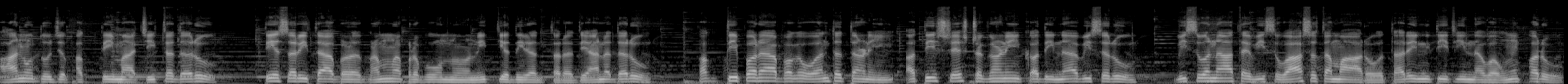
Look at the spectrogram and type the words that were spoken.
ભાનુ તુજ ભક્તિમાં ચિત્ત ધરું. તે સરિતા પર બ્રહ્મ પ્રભુનું નિત્ય નિરંતર ધ્યાન ધરું. ભક્તિ પરા ભગવંત તણી, અતિ શ્રેષ્ઠ ગણી કદી ન વિસરું. વિશ્વનાથ વિશ્વાસ તમારો, ધરી નીતિથી નવ હું ફરું.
